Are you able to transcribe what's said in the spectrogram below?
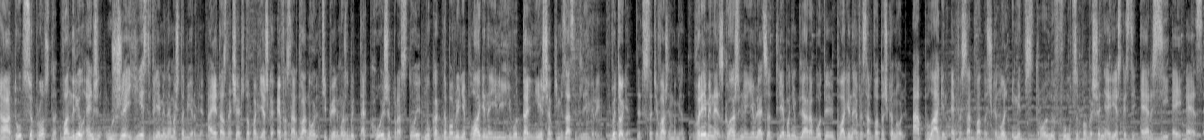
А тут все просто. В Unreal Engine уже есть временное масштабирование, а это означает, что поддержка FSR 2.0 теперь может быть такой же простой, ну как добавление плагина плагина или его дальнейшей оптимизации для игры. В итоге, это, кстати, важный момент, временное сглаживание является требованием для работы плагина FSR 2.0, а плагин FSR 2.0 имеет встроенную функцию повышения резкости RCAS.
